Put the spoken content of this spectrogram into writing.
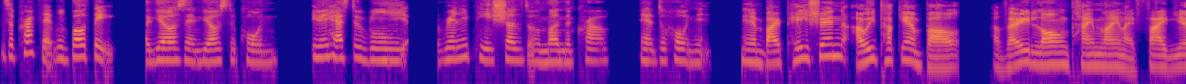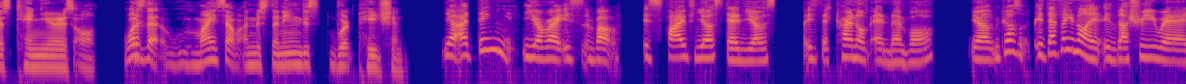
it's a craft that both take years and years to hone it has to be really patient to learn the craft and to hone it. And by patient, are we talking about a very long timeline, like five years, 10 years, or what is that mindset of understanding this word patient? Yeah, I think you're right. It's about, it's five years, 10 years. It's that kind of endeavor. Yeah, because it's definitely not an industry where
